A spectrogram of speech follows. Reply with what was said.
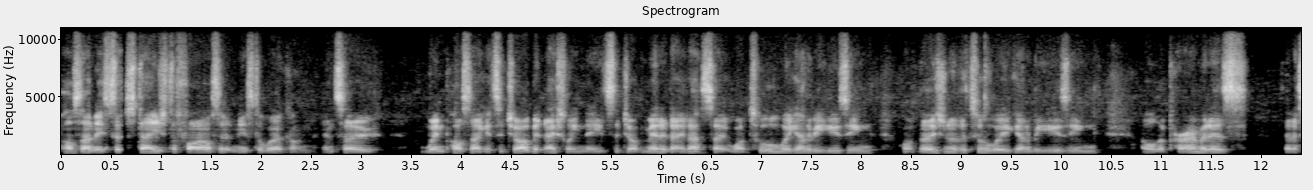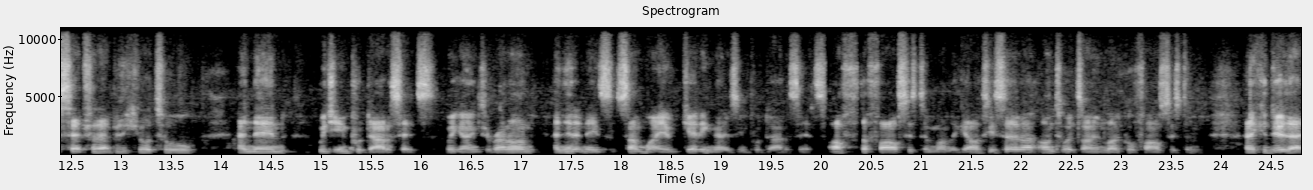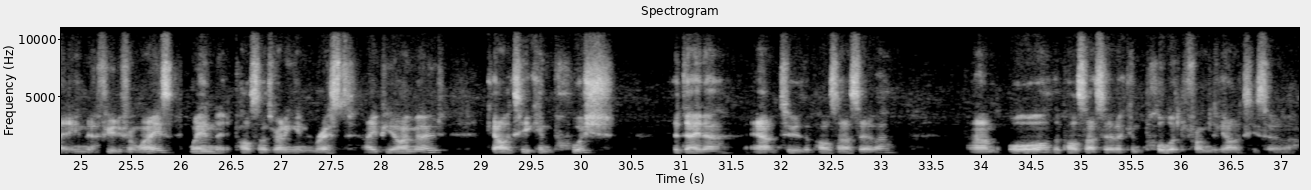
Pulsar needs to stage the files that it needs to work on. And so when Pulsar gets a job, it actually needs the job metadata. So what tool we're going to be using, what version of the tool we're going to be using, all the parameters that are set for that particular tool, and then which input data sets we're going to run on. And then it needs some way of getting those input data sets off the file system on the Galaxy server onto its own local file system. And it can do that in a few different ways. When Pulsar is running in REST API mode, Galaxy can push the data out to the Pulsar server, um, or the Pulsar server can pull it from the Galaxy server.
